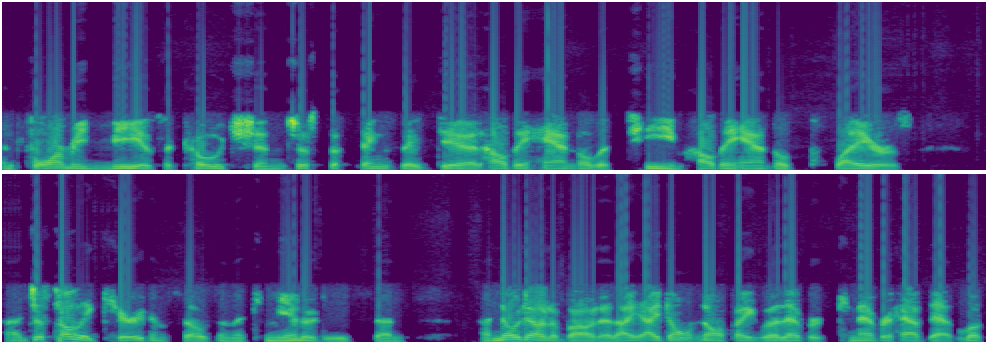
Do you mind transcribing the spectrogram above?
informing me as a coach and just the things they did, how they handled the team, how they handled players, uh, just how they carried themselves in the communities, and uh, no doubt about it. I, I don't know if I would ever can ever have that look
